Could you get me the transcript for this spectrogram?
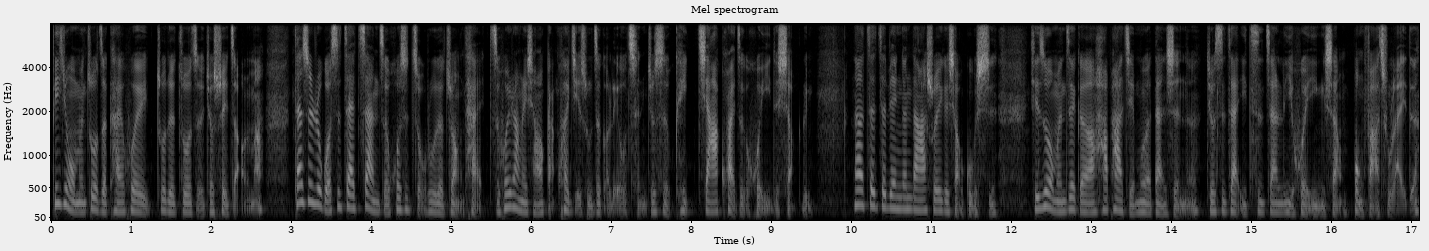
毕竟我们坐着开会，坐着坐着就睡着了嘛。但是如果是在站着或是走路的状态，只会让你想要赶快结束这个流程，就是可以加快这个会议的效率。那在这边跟大家说一个小故事，其实我们这个哈帕节目的诞生呢，就是在一次站立会议上迸发出来的。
